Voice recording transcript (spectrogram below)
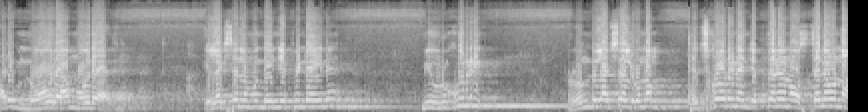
అరే నోరా మోరా అది. ఎలక్షన్ల ముందు ఏం చెప్పిండే ఆయన? మీ ఉరుకుర్రి. రెండు లక్షల రుణం తెచ్చుకోండి నేను చెప్తానే ఉన్నా వస్తూనే ఉన్నా.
